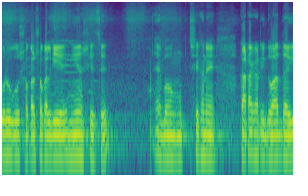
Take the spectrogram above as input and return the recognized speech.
গরু গোস সকাল সকাল গিয়ে নিয়ে আসিয়েছে এবং সেখানে কাটাকাটি দোয়া দেয়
